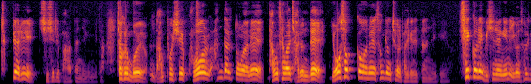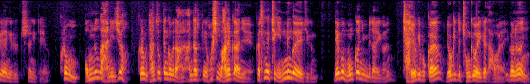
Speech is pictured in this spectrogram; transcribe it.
특별히 지시를 받았다는 얘기입니다. 자, 그럼 뭐예요? 남포시의 9월 한 달 동안의 당생활 자료인데 여섯 건의 성경책을 발견했다는 얘기예요. 세 건의 미신행위는 이건 설교행위로 추정이 돼요. 그럼 없는 거 아니죠? 그럼 단속된 것보다 안- 안 단속된 게 훨씬 많을 거 아니에요. 그러니까 성경책이 있는 거예요, 지금. 내부 문건입니다, 이건. 자, 여기 볼까요? 여기 이제 종교 얘기가 나와요. 이거는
